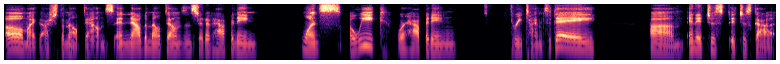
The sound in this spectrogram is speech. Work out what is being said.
Oh my gosh, the meltdowns. And now the meltdowns, instead of happening once a week, were happening three times a day. Um, and it just it just got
